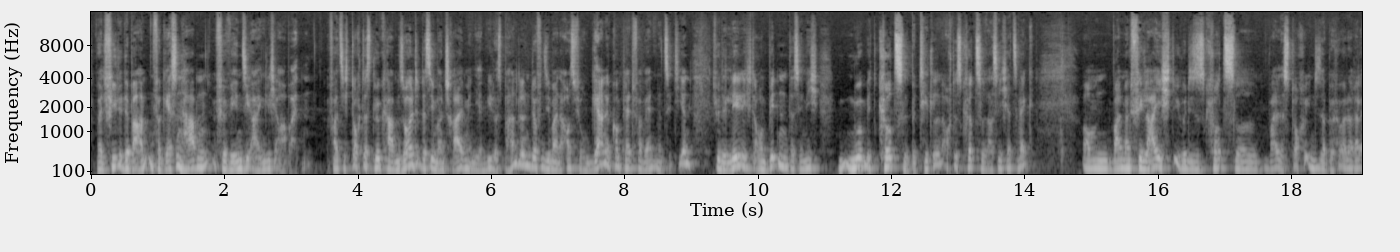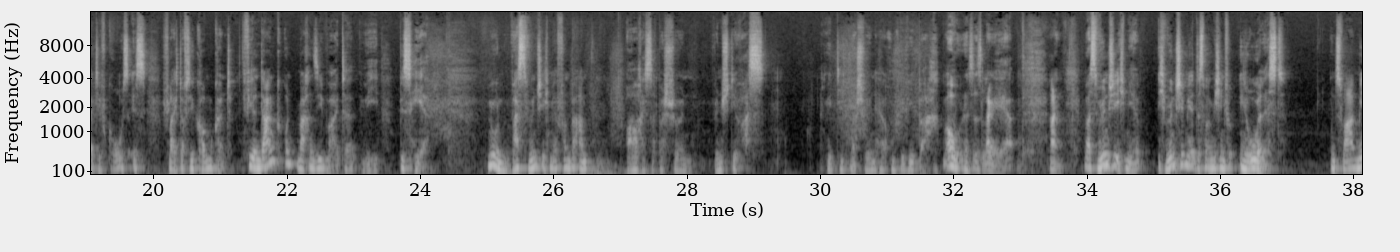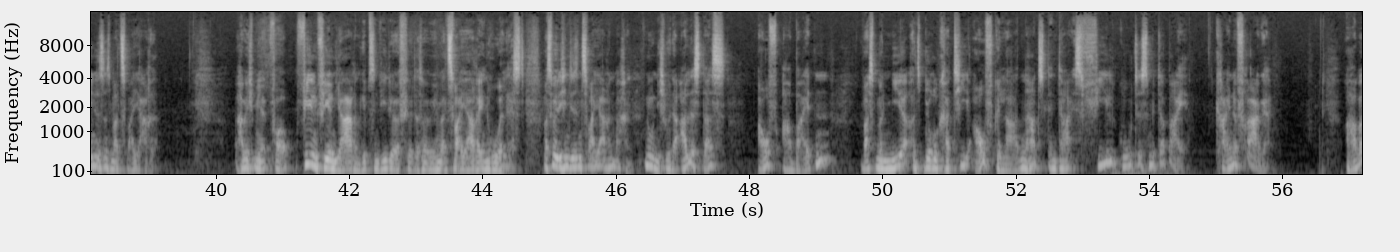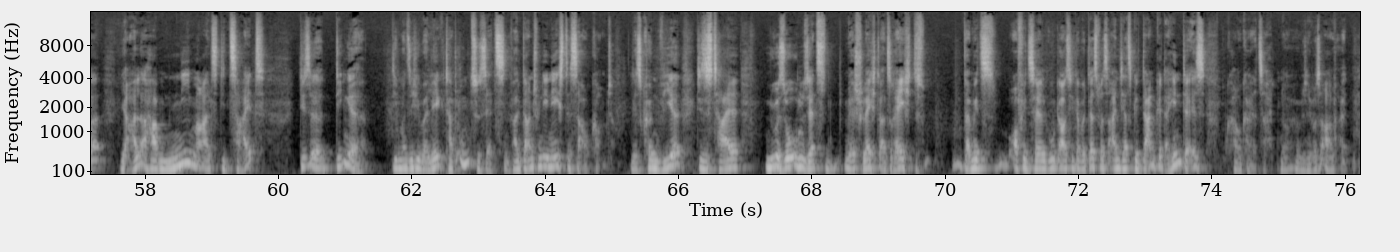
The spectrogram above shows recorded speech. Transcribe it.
Weil viele der Beamten vergessen haben, für wen sie eigentlich arbeiten. Falls ich doch das Glück haben sollte, dass Sie mein Schreiben in Ihren Videos behandeln, dürfen Sie meine Ausführungen gerne komplett verwenden und zitieren. Ich würde lediglich darum bitten, dass Sie mich nur mit Kürzel betiteln. Auch das Kürzel lasse ich jetzt weg, ähm, weil man vielleicht über dieses Kürzel, weil es doch in dieser Behörde relativ groß ist, vielleicht auf Sie kommen könnte. Vielen Dank und machen Sie weiter wie bisher. Nun, was wünsche ich mir von Beamten? Ach, ist aber schön. Wünscht dir was? Mit Dietmar Schönherr und Vivi Bach. Oh, das ist lange her. Nein, was wünsche ich mir? Ich wünsche mir, dass man mich in, in Ruhe lässt. Und zwar mindestens mal zwei Jahre. Habe ich mir vor vielen, vielen Jahren, gibt es ein Video dafür, dass man mich mal zwei Jahre in Ruhe lässt. Was würde ich in diesen zwei Jahren machen? Nun, ich würde alles das aufarbeiten, was man mir als Bürokratie aufgeladen hat, denn da ist viel Gutes mit dabei. Keine Frage. Aber wir alle haben niemals die Zeit, diese Dinge, die man sich überlegt hat, umzusetzen, weil dann schon die nächste Sau kommt. Und jetzt können wir dieses Teil nur so umsetzen, mehr schlecht als recht, damit es offiziell gut aussieht. Aber das, was eigentlich als Gedanke dahinter ist, haben wir keine Zeit. Ne? Wir müssen was arbeiten.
